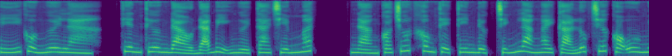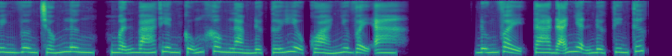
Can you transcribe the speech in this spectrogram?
Ý của ngươi là, thiên thương đảo đã bị người ta chiếm mất. Nàng có chút không thể tin được chính là ngay cả lúc trước có U Minh Vương chống lưng, Mẫn Bá Thiên cũng không làm được tới hiệu quả như vậy à. Đúng vậy, ta đã nhận được tin tức.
